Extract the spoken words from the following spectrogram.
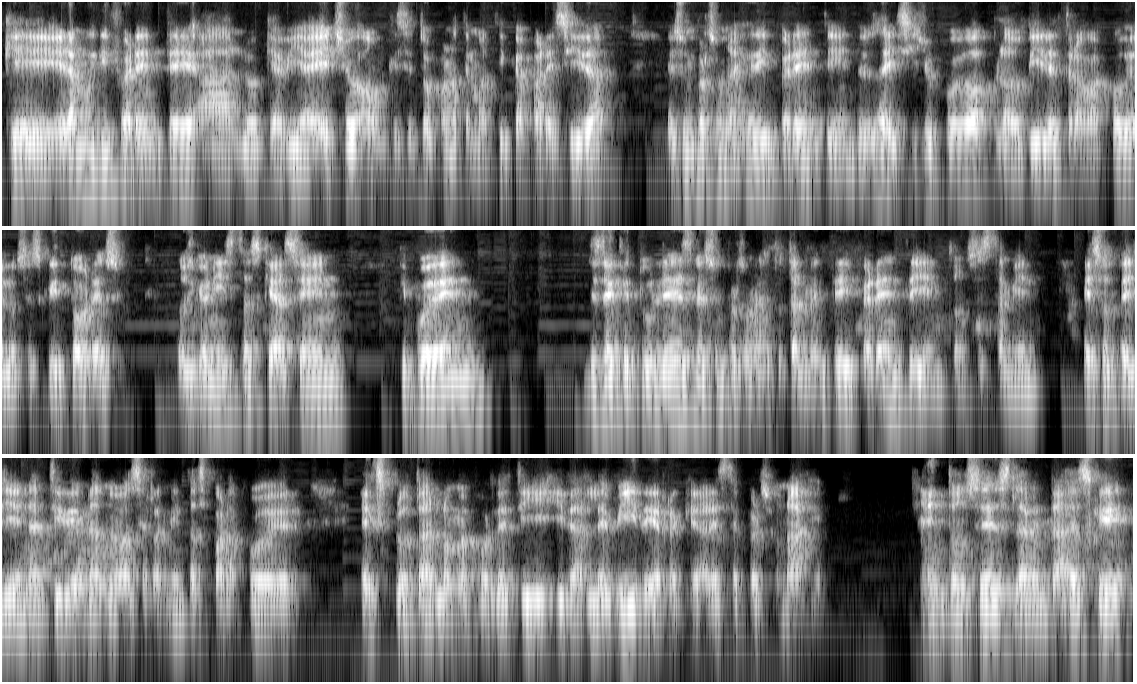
que era muy diferente a lo que había hecho, aunque se toca una temática parecida. Es un personaje diferente y entonces ahí sí yo puedo aplaudir el trabajo de los escritores, los guionistas que hacen, que pueden, desde que tú lees, ves un personaje totalmente diferente y entonces también eso te llena a ti de unas nuevas herramientas para poder explotar lo mejor de ti y darle vida y recrear este personaje. Entonces, la ventaja es que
